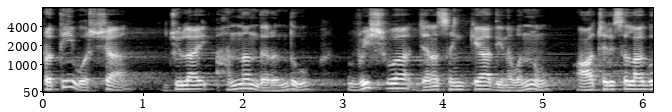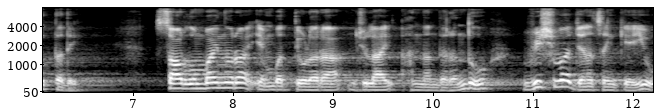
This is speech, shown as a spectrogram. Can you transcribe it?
ಪ್ರತಿ ವರ್ಷ ಜುಲೈ ಹನ್ನೊಂದರಂದು ವಿಶ್ವ ಜನಸಂಖ್ಯಾ ದಿನವನ್ನು ಆಚರಿಸಲಾಗುತ್ತದೆ. ಸಾವಿರದ ಒಂಬೈನೂರ ಎಂಬತ್ತೇಳರ ಜುಲೈ ಹನ್ನೊಂದರಂದು ವಿಶ್ವ ಜನಸಂಖ್ಯೆಯು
